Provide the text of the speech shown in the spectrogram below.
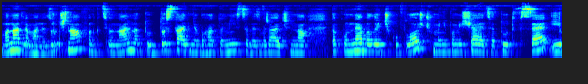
Вона для мене зручна, функціональна. Тут достатньо багато місця, незважаючи на таку невеличку площу. Мені поміщається тут все: і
